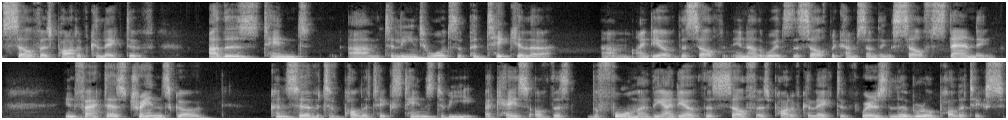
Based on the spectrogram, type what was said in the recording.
self as part of collective. Others tend um, to lean towards the particular um, idea of the self. In other words, the self becomes something self standing. In fact, as trends go, conservative politics tends to be a case of the, the former, the idea of the self as part of collective, whereas liberal politics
